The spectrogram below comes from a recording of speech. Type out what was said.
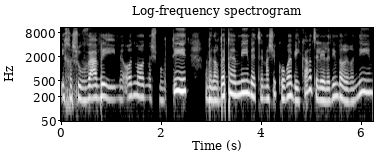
היא חשובה והיא מאוד מאוד משמעותית, אבל הרבה פעמים בעצם מה שקורה, בעיקר אצל ילדים בררנים,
